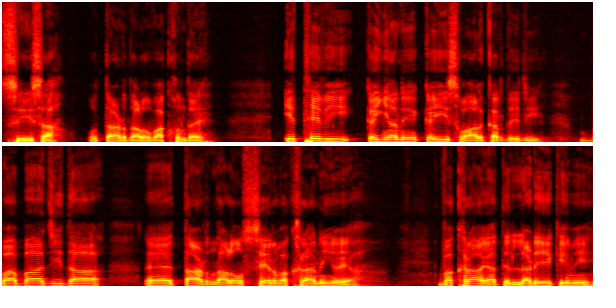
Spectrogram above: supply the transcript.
ਸੀਸ ਆ, ਉਹ ਧੜ ਨਾਲੋਂ ਵੱਖ ਹੁੰਦਾ ਹੈ ਇੱਥੇ ਵੀ ਕਈਆਂ ਨੇ ਕਈ ਸਵਾਲ ਕਰਦੇ ਜੀ ਬਾਬਾ ਜੀ ਦਾ ਧੜ ਨਾਲੋਂ ਸਿਰ ਵੱਖਰਾ ਨਹੀਂ ਹੋਇਆ। ਵੱਖਰਾ ਹੋਇਆ ਤੇ ਲੜੇ ਕਿਵੇਂ?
